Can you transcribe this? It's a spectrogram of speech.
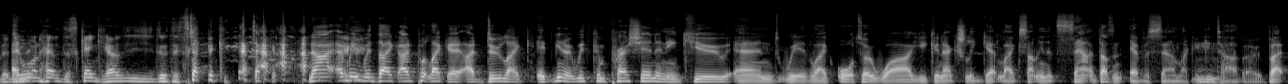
But And- you won't have the skank. How did you do this? no, I mean with like I'd put like a I'd do like it you know with compression and EQ and with like auto wah you can actually get like something that sound it doesn't ever sound like a guitar though but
